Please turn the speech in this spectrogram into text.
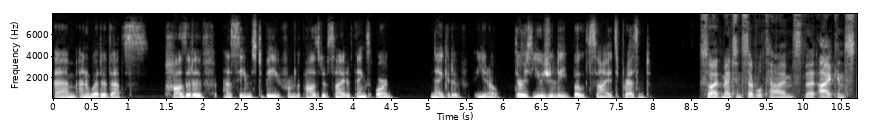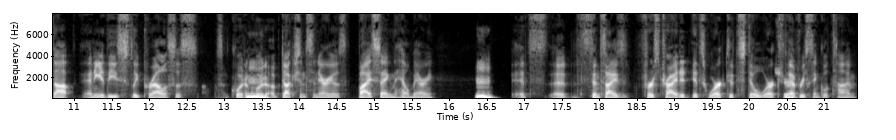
Um, and whether that's positive, as seems to be from the positive side of things, or negative, you know, there's usually both sides present. So I've mentioned several times that I can stop any of these sleep paralysis, quote unquote, mm. abduction scenarios by saying the Hail Mary. Mm. It's uh, since I first tried it, it's worked. It still works sure. every single time.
